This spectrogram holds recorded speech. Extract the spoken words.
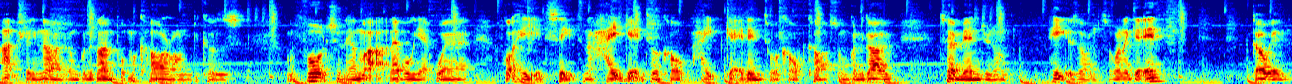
Actually no, I'm gonna go and put my car on because unfortunately I'm not at that level yet where I've got heated seats and I hate getting to a cold, hate getting into a cold car. So I'm gonna go, turn my engine on, heaters on. So when I get in, go in,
